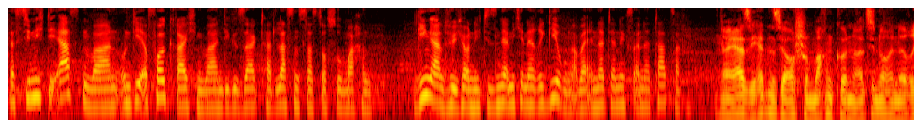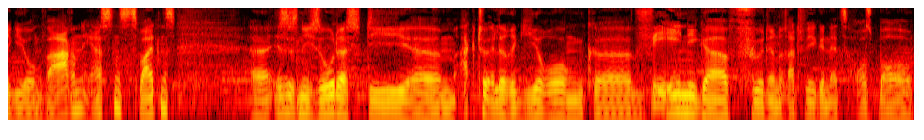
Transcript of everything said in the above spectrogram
dass die nicht die Ersten waren und die Erfolgreichen waren, die gesagt hat, lass uns das doch so machen. Ging natürlich auch nicht, die sind ja nicht in der Regierung, aber ändert ja nichts an der Tatsache. Naja, sie hätten es ja auch schon machen können, als sie noch in der Regierung waren. Erstens. Zweitens ist es nicht so, dass die ähm, aktuelle Regierung äh, weniger für den Radwegenetzausbau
